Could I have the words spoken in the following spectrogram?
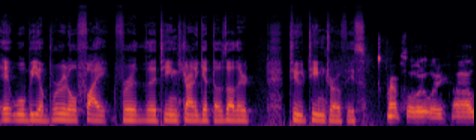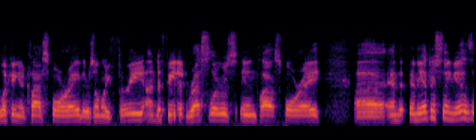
it will be a brutal fight for the teams trying to get those other two team trophies. Absolutely. Uh, looking at Class 4A, there's only three undefeated wrestlers in Class 4A. Uh, and, and the interesting is,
